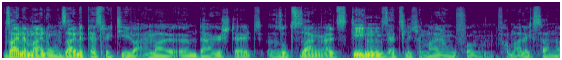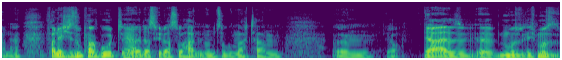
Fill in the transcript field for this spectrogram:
seine Meinung und seine Perspektive einmal ähm, dargestellt, sozusagen als gegensätzliche Meinung vom, vom Alexander. Ne? Fand ich super gut, ja. äh, dass wir das so hatten und so gemacht haben. Ähm, ja. ja, also äh, muss, ich muss,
